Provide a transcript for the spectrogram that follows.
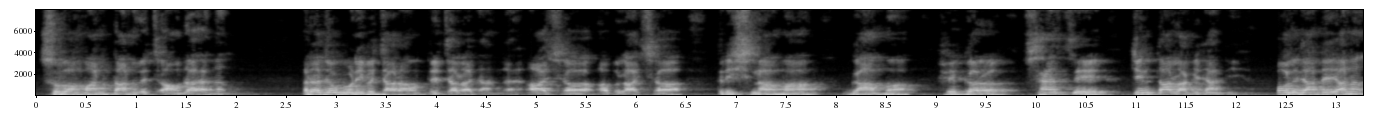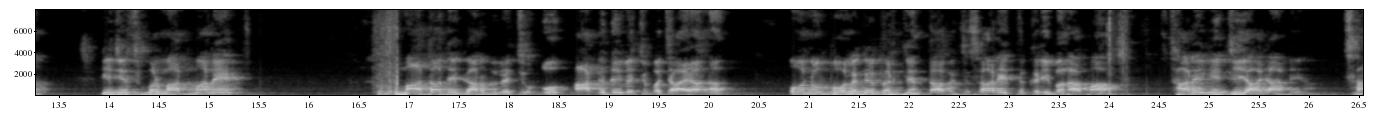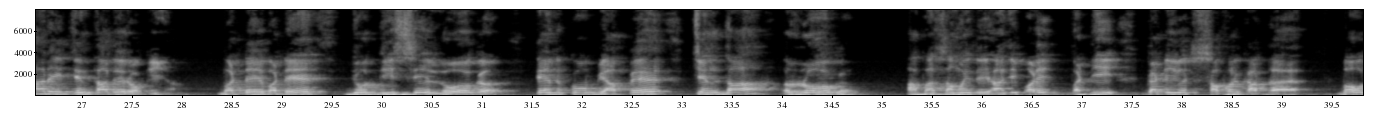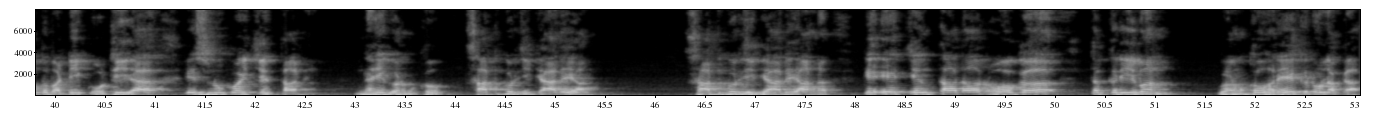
ਸੁਭਾ ਮਨ ਤਨ ਵਿੱਚ ਆਉਂਦਾ ਹੈ ਨਾ ਰਜੋ ਗੁਣੀ ਵਿਚਾਰਾਂ ਉੱਤੇ ਚਲਾ ਜਾਂਦਾ ਹੈ। ਆਸ਼ਾ, ਅਭਿਲਾਸ਼ਾ ਤ੍ਰਿਸ਼ਨਾਵਾ ਗਮ, ਫਿਕਰ ਸਹਿਸੇ ਚਿੰਤਾ ਲੱਗ ਜਾਂਦੀ ਹੈ। ਭੁੱਲ ਜਾਂਦੇ ਹਨ ਕਿ ਜਿਸ ਪਰਮਾਤਮਾ ਨੇ ਮਾਤਾ ਦੇ ਗਰਭ ਵਿੱਚ ਉਹ ਅੱਗ ਦੇ ਵਿੱਚ ਬਚਾਇਆ ਨਾ, ਉਹਨੂੰ ਭੁੱਲ ਕੇ ਫਿਰ ਚਿੰਤਾ ਵਿੱਚ ਸਾਰੇ ਤਕਰੀਬਨ ਆਪਾਂ ਸਾਰੇ ਵਿੱਚ ਹੀ ਆ ਜਾਂਦੇ ਹਾਂ, ਸਾਰੇ ਚਿੰਤਾ ਦੇ ਰੋਗੀ ਹਾਂ। ਵੱਡੇ ਵੱਡੇ ਜੋ ਦੀਸੇ ਲੋਗ ਤਿੰਨ ਕੋ ਵਿਆਪੇ ਚਿੰਤਾ, ਰੋਗ, ਆਪਾਂ ਸਮਝਦੇ ਹਾਂ ਜੀ, ਬੜੀ ਵੱਡੀ ਗੱਡੀ ਵਿੱਚ ਸਫ਼ਰ ਕਰਦਾ ਹੈ, ਬਹੁਤ ਵੱਡੀ ਕੋਠੀ ਹੈ, ਇਸ ਨੂੰ ਕੋਈ ਚਿੰਤਾ ਨਹੀਂ। ਨਹੀਂ ਗੁਰਮੁਖੋ, ਸਤਿਗੁਰ ਜੀ ਕਹਦੇ ਆ ਸਤਿਗੁਰ ਜੀ ਕਹਿ ਰਹੇ ਹਨ ਕਿ ਇਹ ਚਿੰਤਾ ਦਾ ਰੋਗ ਤਕਰੀਬਨ ਗੁਰਮੁਖੋ ਹਰੇਕ ਨੂੰ ਲੱਗਾ।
